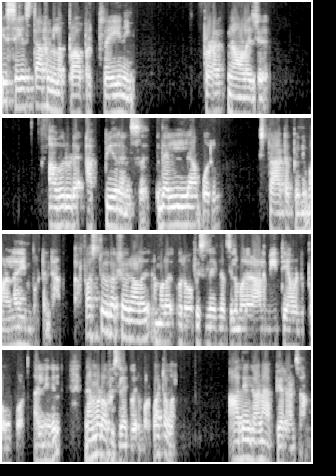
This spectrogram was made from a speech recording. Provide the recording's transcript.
ഈ സെയിൽസ് സ്റ്റാഫിനുള്ള പ്രോപ്പർ ട്രെയിനിങ് പ്രൊഡക്റ്റ് നോളജ് അവരുടെ അപ്പിയറൻസ് ഇതെല്ലാം ഒരു സ്റ്റാർട്ടപ്പിന് വളരെ ഇമ്പോർട്ടന്റ് ആണ്. ഫസ്റ്റ് ഒരു പക്ഷേ ഒരാൾ നമ്മൾ ഒരു ഓഫീസിലേക്ക് ചെല്ലുമ്പോൾ ഒരാളെ മീറ്റ് ചെയ്യാൻ വേണ്ടി പോകുമ്പോൾ അല്ലെങ്കിൽ നമ്മുടെ ഓഫീസിലേക്ക് വരുമ്പോൾ വട്ട് എവർ ആദ്യം കാണാൻ അപ്പിയറൻസ് ആണ്.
